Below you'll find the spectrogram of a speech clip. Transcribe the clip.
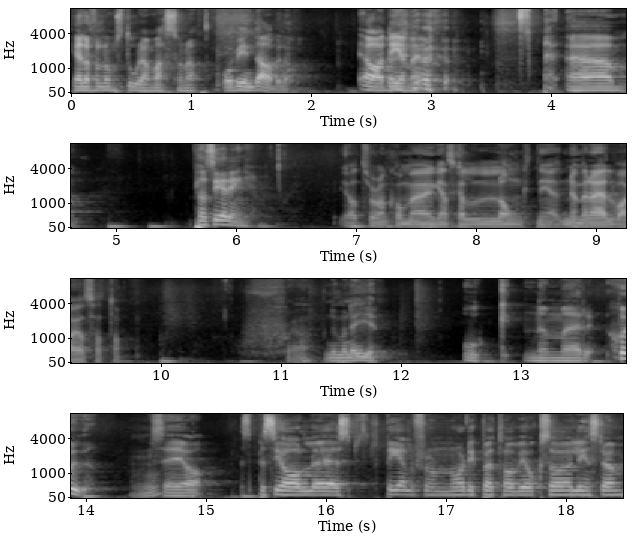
i alla fall de stora massorna. Och vinn derbyna. Ja, det med. Ehm, placering? Jag tror de kommer ganska långt ner. Nummer 11 har jag satt dem. Ja, nummer nio. Och nummer sju Mm. säger jag. Specialspel från NordicBet har vi också, Lindström.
